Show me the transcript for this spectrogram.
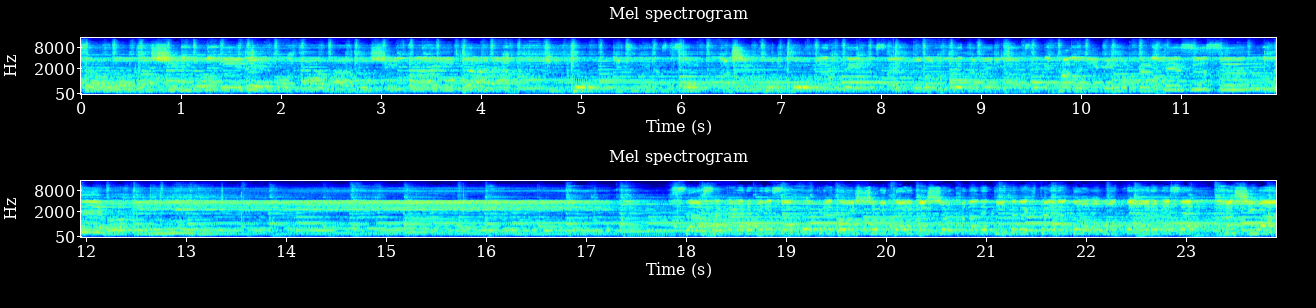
その場しのでも変わしたいからきっとこに転がっていたサイコロ見た目に合わせて数に身を任せ進んでもいい。さあ堺の皆さん僕らと一緒に大合を奏でていただきたいなと思っております。歌詞は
